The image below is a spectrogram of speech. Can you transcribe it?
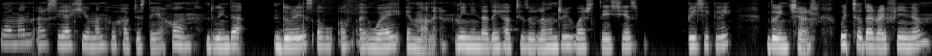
Women are seen as human who have to stay at home, doing the duties of, of a wife and mother, meaning that they have to do laundry, wash dishes, basically doing chores, without the right freedom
